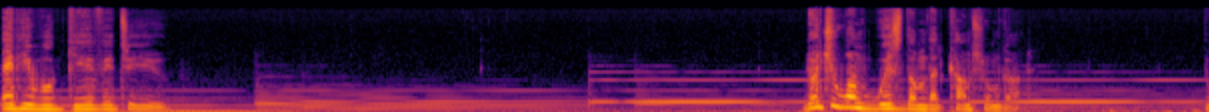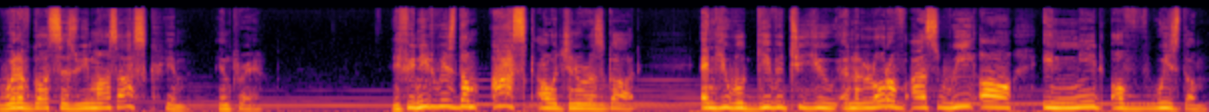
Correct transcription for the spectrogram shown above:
and He will give it to you. Don't you want wisdom that comes from God? The Word of God says we must ask Him in prayer. If you need wisdom, ask our generous God, and He will give it to you. And a lot of us, we are in need of wisdom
